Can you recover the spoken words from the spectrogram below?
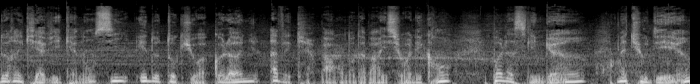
de Reykjavik à Nancy et de Tokyo à Cologne, avec, par ordre d'apparition à l'écran, Paul Aslinger, Matthew Deere,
